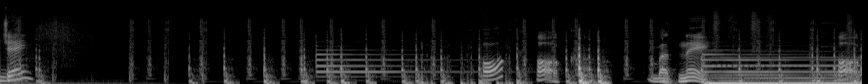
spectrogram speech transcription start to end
Jay. Ok. Ok. Ok. Batne. Ok. Ok.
